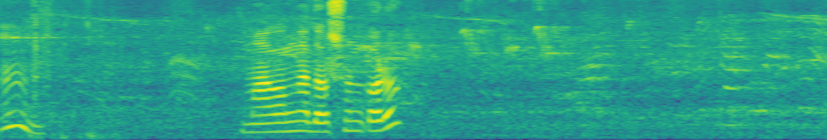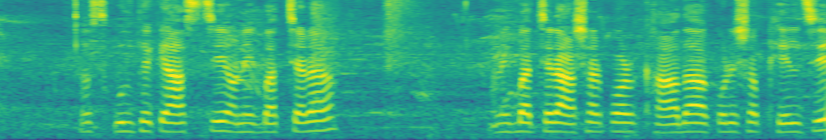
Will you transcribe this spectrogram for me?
হুম। মা গঙ্গা দর্শন করো। স্কুল থেকে আসছে অনেক বাচ্চারা। অনেক বাচ্চারা আসার পর খাওয়া দাওয়া করে সব খেলছে।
